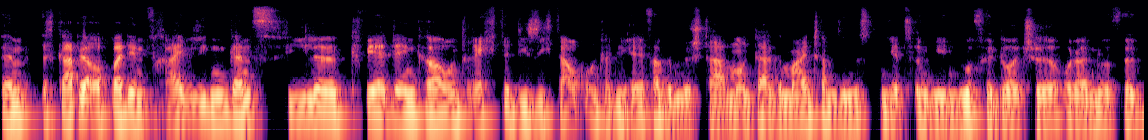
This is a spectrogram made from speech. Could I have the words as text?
Ähm, es gab ja auch bei den Freiwilligen ganz viele Querdenker und Rechte, die sich da auch unter die Helfer gemischt haben und da gemeint haben, sie müssten jetzt irgendwie nur für Deutsche oder nur für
